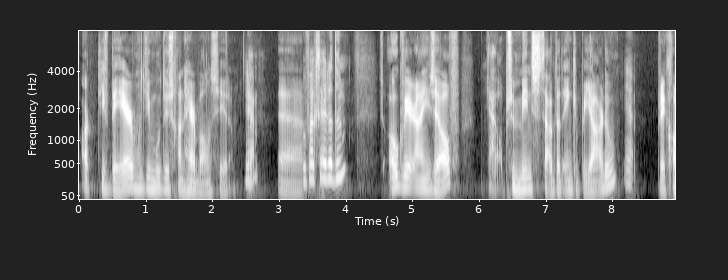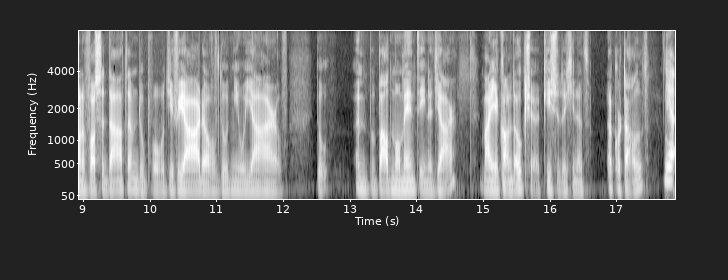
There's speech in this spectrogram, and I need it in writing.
actief beheer, want je moet dus gaan herbalanceren. Ja. Eh, Hoe vaak zou je dat doen? dus ook weer aan jezelf. Ja, op zijn minst zou ik dat één keer per jaar doen. Ja. Prik gewoon een vaste datum. Doe bijvoorbeeld je verjaardag of doe het nieuwe jaar. Of doe een bepaald moment in het jaar. Maar je kan het ook eh, kiezen dat je het een kwartaal doet. Ja.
